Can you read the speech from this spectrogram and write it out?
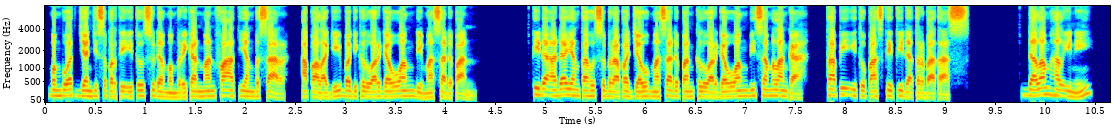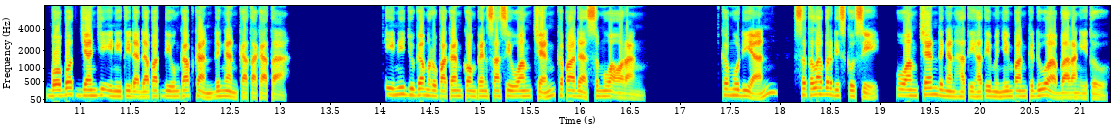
membuat janji seperti itu sudah memberikan manfaat yang besar, apalagi bagi keluarga Wang di masa depan. Tidak ada yang tahu seberapa jauh masa depan keluarga Wang bisa melangkah, tapi itu pasti tidak terbatas. Dalam hal ini, bobot janji ini tidak dapat diungkapkan dengan kata-kata. Ini juga merupakan kompensasi Wang Chen kepada semua orang. Kemudian, setelah berdiskusi, Wang Chen dengan hati-hati menyimpan kedua barang itu.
